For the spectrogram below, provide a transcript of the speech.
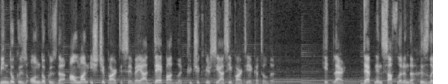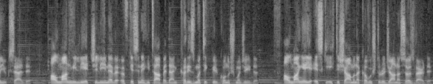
1919'da Alman İşçi Partisi veya DEP adlı küçük bir siyasi partiye katıldı. Hitler, DEP'nin saflarında hızla yükseldi. Alman milliyetçiliğine ve öfkesine hitap eden karizmatik bir konuşmacıydı. Almanya'yı eski ihtişamına kavuşturacağına söz verdi.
